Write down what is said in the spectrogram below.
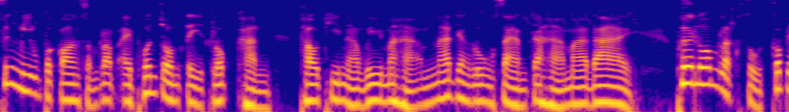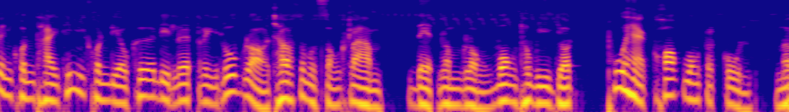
ซึ่งมีอุปกรณ์สำหรับไอพ่นโจมตีครบครัน เท่าที่นาวีมหาอำนาจอย่างลุงแซมจะหามาได้ เพื่อร่วมหลักสูตรก็เป็นคนไทยที่มีคนเดียวคืออดีตเรือตรีรูปหล่อชาวสมุทรสงคราม เดชลำหลงวงทวียศ ผู้แหกคอกวงตระกูล มา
